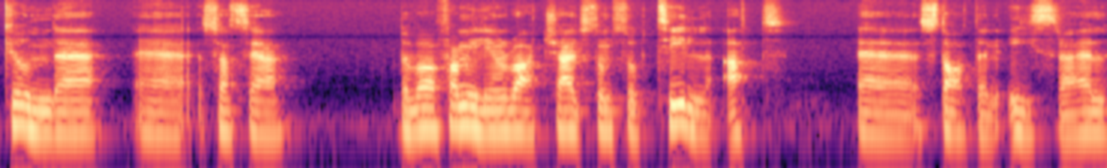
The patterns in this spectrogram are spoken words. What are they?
kunde, eh, så att säga... Det var familjen Rothschild som såg till att eh, staten Israel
